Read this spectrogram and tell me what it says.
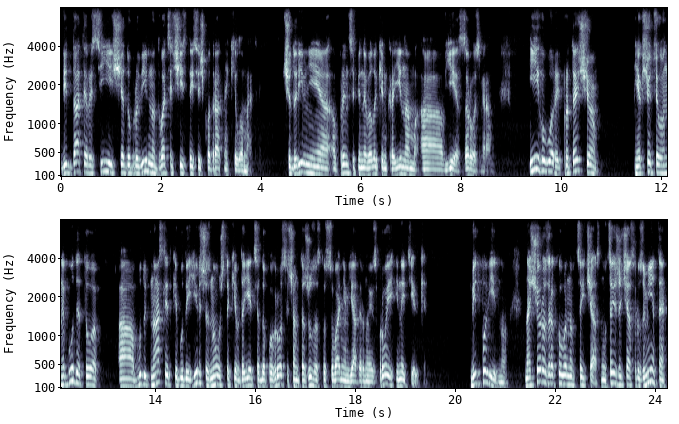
віддати Росії ще добровільно 26 тисяч квадратних кілометрів що дорівнює в принципі невеликим країнам в ЄС за розмірами, і говорить про те, що якщо цього не буде, то будуть наслідки, буде гірше. Знову ж таки вдається до погроз і шантажу застосуванням ядерної зброї, і не тільки. Відповідно, на що розраховано в цей час? Ну в цей же час розумієте,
